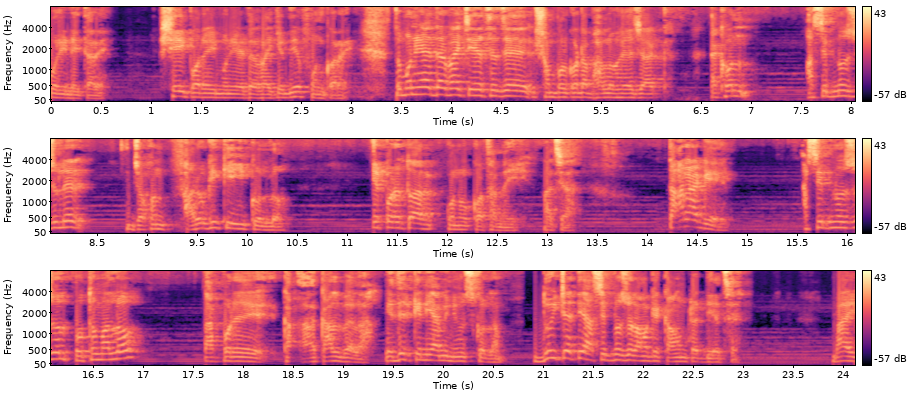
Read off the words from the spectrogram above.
করি নাই তারে। সেই পরে এই মনির হায়দার ভাইকে দিয়ে ফোন করায় তো মনির হায়দার ভাই চেয়েছে যে সম্পর্কটা ভালো হয়ে যাক। এখন আসিফ নজরুলের যখন ফারুকিকে ই করল, এরপরে তো আর কোনো কথা নেই। আচ্ছা তার আগে আসিফ নজরুল প্রথম আলো, তারপরে কালবেলা, এদেরকে নিয়ে আমি নিউজ করলাম। দুইটাতে আসিফ নজরুল আমাকে কাউন্টার দিয়েছে। ভাই,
